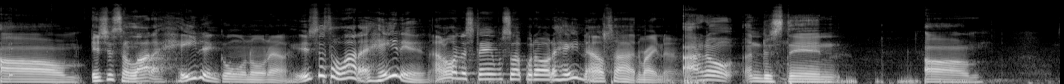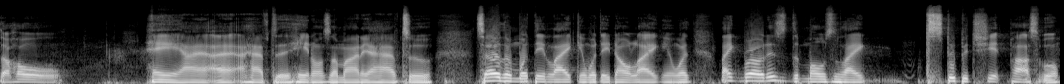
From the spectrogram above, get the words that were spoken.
Um, It's just a lot of hating going on out here. It's just a lot of hating. I don't understand what's up with all the hating outside right now. I don't understand. Um, the whole. Hey, I, I I have to hate on somebody. I have to tell them what they like and what they don't like and what like, bro. This is the most like stupid shit possible.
